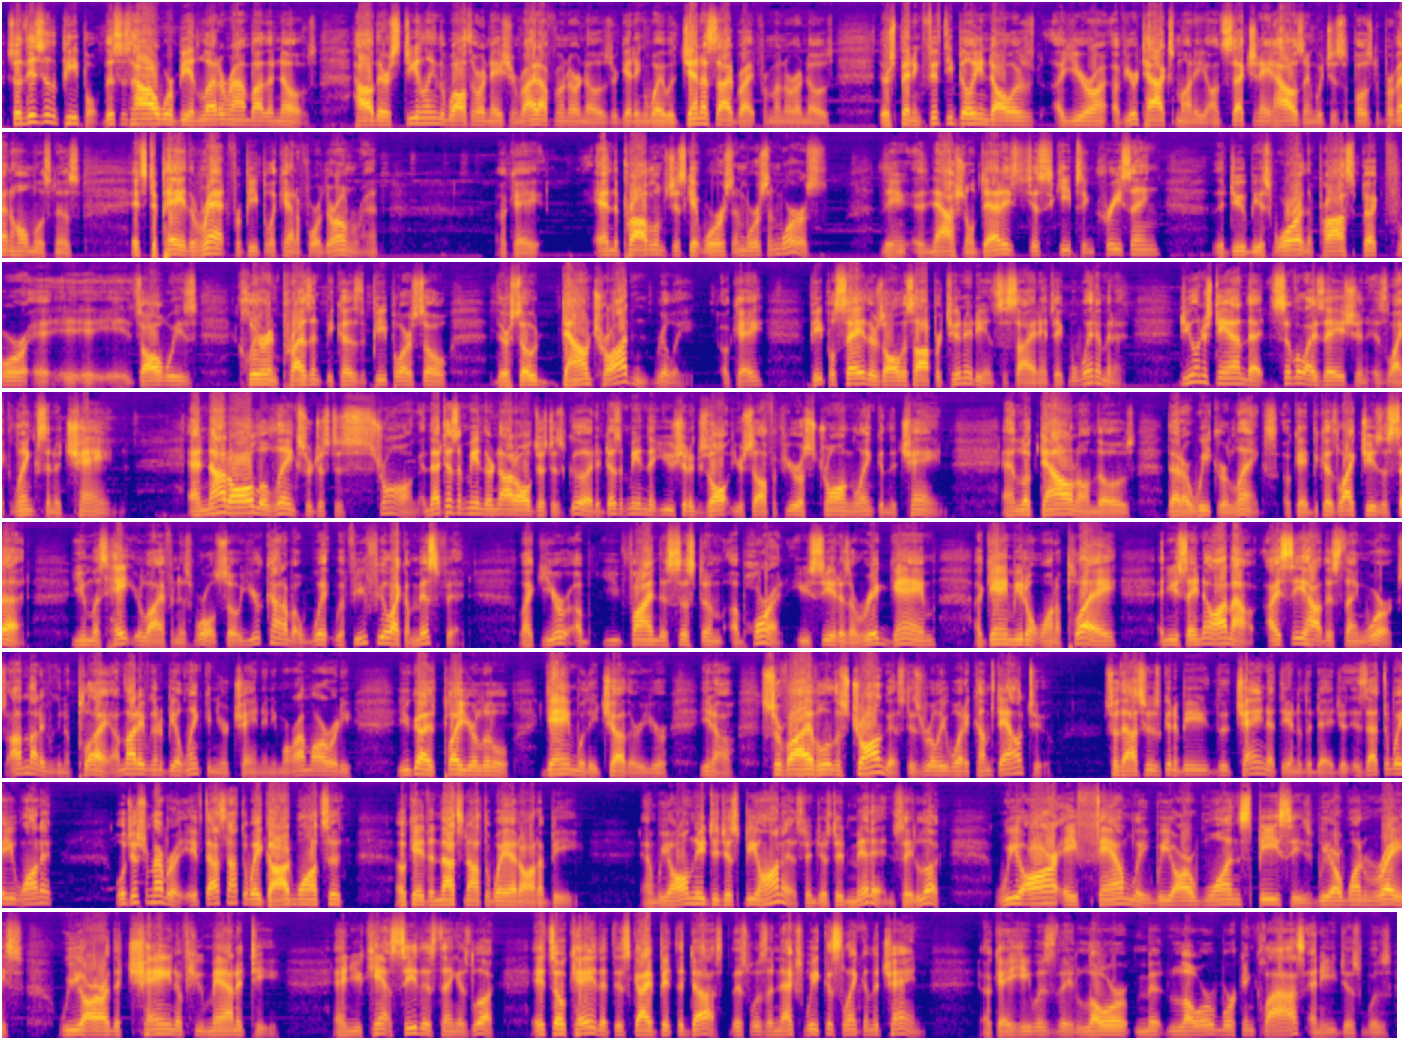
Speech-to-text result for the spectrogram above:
So these are the people. This is how we're being led around by the nose. How they're stealing the wealth of our nation right out from under our nose. They're getting away with genocide right from under our nose. They're spending $50 billion a year of your tax money on Section 8 housing, which is supposed to prevent homelessness. It's to pay the rent for people that can't afford their own rent. Okay, and the problems just get worse and worse and worse. The, the national debt is, just keeps increasing. The dubious war and the prospect for it, it, it's always clear and present because the people are so they're so downtrodden. Really, okay. People say there's all this opportunity in society and think, well, wait a minute. Do you understand that civilization is like links in a chain? And not all the links are just as strong. And that doesn't mean they're not all just as good. It doesn't mean that you should exalt yourself if you're a strong link in the chain and look down on those that are weaker links, okay? Because like Jesus said, you must hate your life in this world. So you're kind of a if you feel like a misfit, like you're you find the system abhorrent. You see it as a rigged game, a game you don't want to play, and you say, "No, I'm out. I see how this thing works. I'm not even going to play. I'm not even going to be a link in your chain anymore. I'm already you guys play your little game with each other. Your, you know, survival of the strongest is really what it comes down to. So that's who's going to be the chain at the end of the day. Is that the way you want it? Well, just remember, if that's not the way God wants it, okay, then that's not the way it ought to be. And we all need to just be honest and just admit it and say, look, we are a family. We are one species. We are one race. We are the chain of humanity. And you can't see this thing as, look, it's okay that this guy bit the dust. This was the next weakest link in the chain. Okay, he was the lower lower working class, and he just was.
